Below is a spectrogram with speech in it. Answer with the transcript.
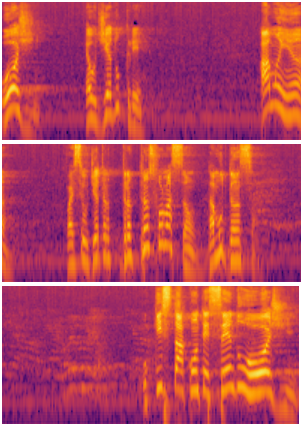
hoje é o dia do crer, amanhã vai ser o dia da transformação, da mudança. O que está acontecendo hoje,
